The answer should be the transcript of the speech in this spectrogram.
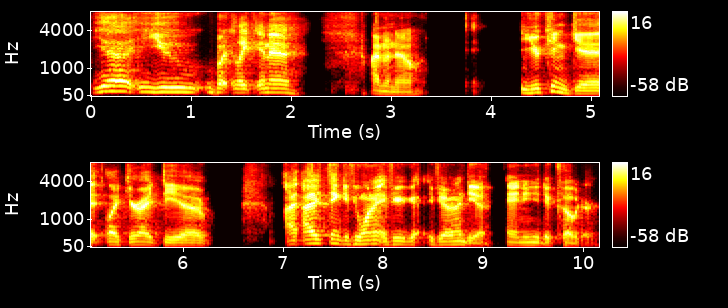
yeah, you, but like in a, I don't know, you can get like your idea. I, I think if you want to, if you if you have an idea and you need a coder,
